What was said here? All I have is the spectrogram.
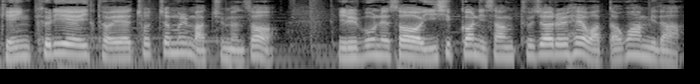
개인 크리에이터에 초점을 맞추면서 일본에서 20건 이상 투자를 해왔다고 합니다.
